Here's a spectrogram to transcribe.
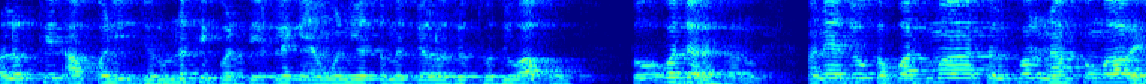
અલગથી આપવાની જરૂર નથી પડતી, એટલે કે એમોનિયા તમે પહેલો જથ્થો જો આપો, તો વધારે સારું. અને જો કપાસમાં સલ્ફર નાખવામાં આવે,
